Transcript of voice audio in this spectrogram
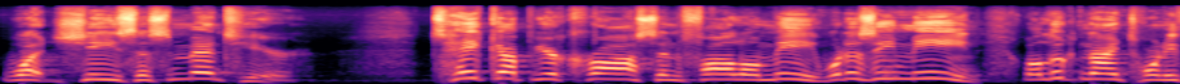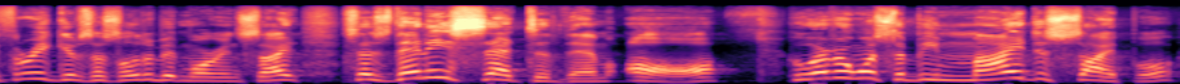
what Jesus meant here. Take up your cross and follow me. What does he mean? Well, Luke 9 23 gives us a little bit more insight. It says, Then he said to them all, Whoever wants to be my disciple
